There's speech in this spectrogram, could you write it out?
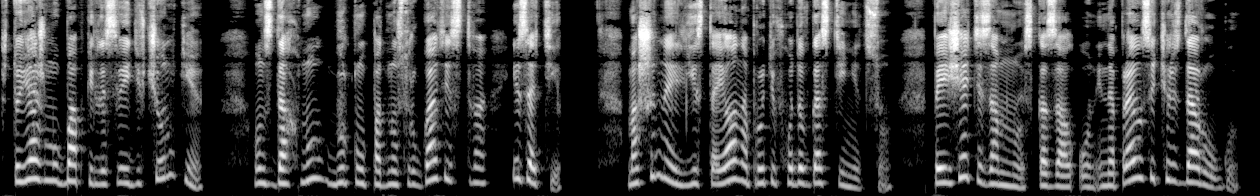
«Что я жму бабки для своей девчонки?» Он вздохнул, буркнул под нос ругательства и затих. Машина Ильи стояла напротив входа в гостиницу. «Поезжайте за мной», – сказал он и направился через дорогу.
